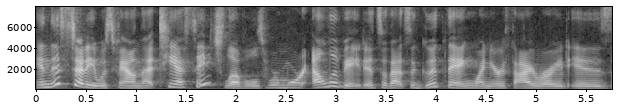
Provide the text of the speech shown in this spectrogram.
In this study, it was found that TSH levels were more elevated. So that's a good thing when your thyroid is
